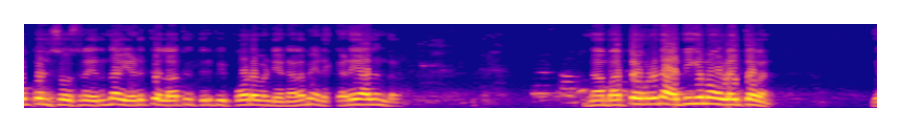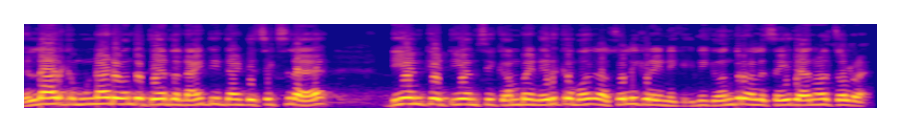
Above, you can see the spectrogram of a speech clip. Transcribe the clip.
ஓப்பன் சோர்ஸில் இருந்தால் எடுத்து எல்லாத்துக்கும் திருப்பி போட வேண்டிய நிலைமை எனக்கு கிடையாதுன்றேன் நான் மற்றவங்களோட அதிகமாக உழைத்தவன். எல்லாருக்கும் முன்னாடி வந்து தேர்தல் நைன்டீன் நைன்டி சிக்ஸில் டிஎம்கே டிஎம்சி கம்பைன் இருக்கும்போது நான் சொல்லிக்கிறேன் இன்னைக்கு. இன்னைக்கு வந்துடும் இல்லை செய்தி அதனால சொல்கிறேன்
